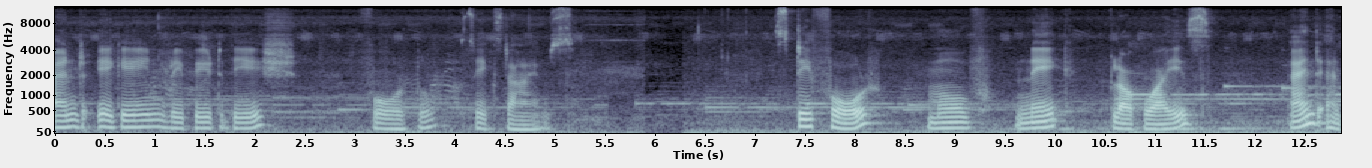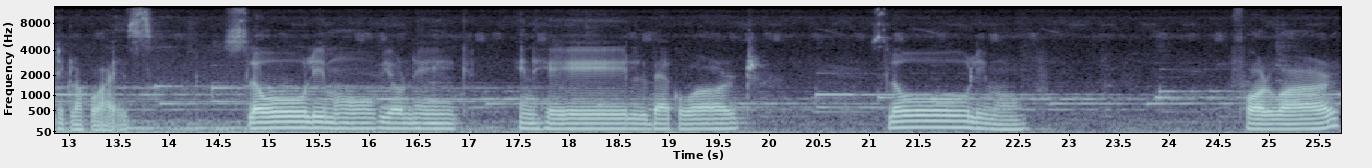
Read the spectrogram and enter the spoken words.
and again repeat this 4 to 6 times. Step 4 move neck clockwise and anti-clockwise. Slowly move your neck. Inhale backward. Slowly move. Forward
